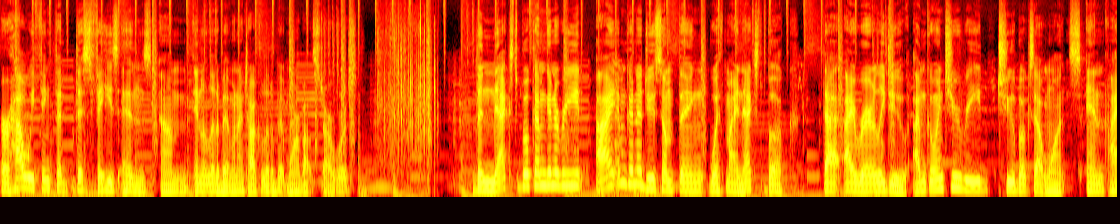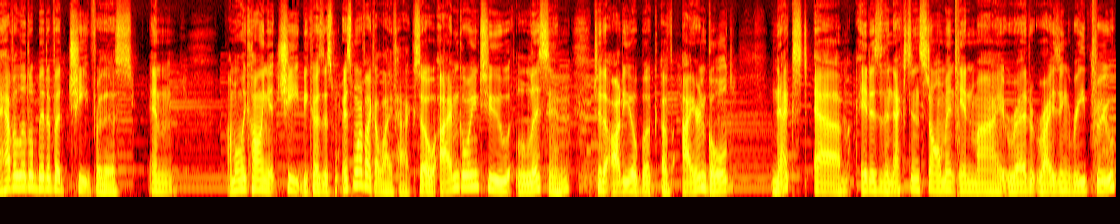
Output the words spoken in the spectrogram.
or how we think that this phase ends um, in a little bit when I talk a little bit more about Star Wars. The next book I'm going to read, I am going to do something with my next book that I rarely do. I'm going to read two books at once, and I have a little bit of a cheat for this, and I'm only calling it cheat because it's, it's more of like a life hack. So I'm going to listen to the audiobook of Iron Gold next. Um, it is the next installment in my Red Rising read through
